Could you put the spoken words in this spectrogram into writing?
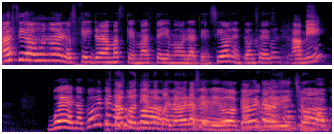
ha sido uno de los K-dramas que más te ha llamado la atención. Entonces, ¿A mí? bueno, coméntanos Están poniendo poco, palabras en mi pues. boca que Coméntanos un dicho. poco.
